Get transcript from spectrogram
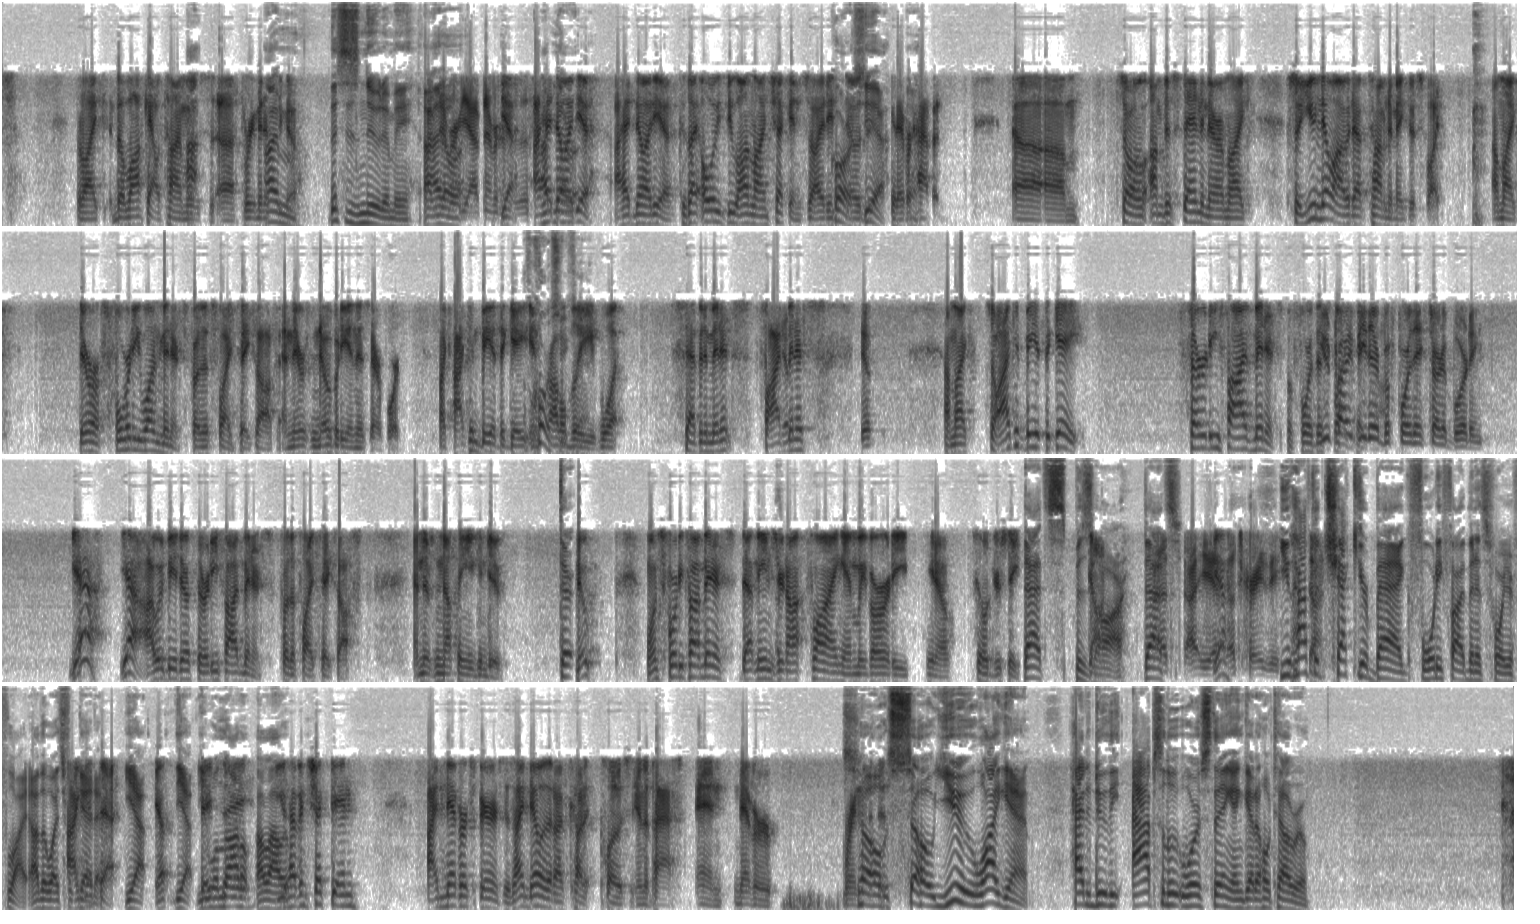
Like the lockout time was uh, three minutes I'm, ago. this is new to me. I Never, don't, yeah, I've never heard Yeah, of this. I had no never- idea. I had no idea because I always do online check-in, so I didn't course, know that yeah. it could ever happen. Um, so I'm just standing there. I'm like, so you know I would have time to make this flight. I'm like, there are 41 minutes before this flight takes off, and there's nobody in this airport. Like I can be at the gate in probably what seven minutes, five minutes. Yep. I'm like, so I could be at the gate 35 minutes before this. You'd flight probably be there off. before they started boarding. Yeah, yeah, I would be there 35 minutes before the flight takes off, and there's nothing you can do. There- Nope. Once 45 minutes, that means you're not flying, and we've already, you know, filled your seat. That's bizarre. That's, That's uh, yeah, yeah. that's crazy. you have to check your bag 45 minutes before your flight. Otherwise, I forget get it. that. Yeah, Yep. yeah. You They will not allow You it. haven't checked in. I've never experienced this. I know that I've cut it close in the past and never So, this. so you, Weigandt, had to do the absolute worst thing and get a hotel room.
